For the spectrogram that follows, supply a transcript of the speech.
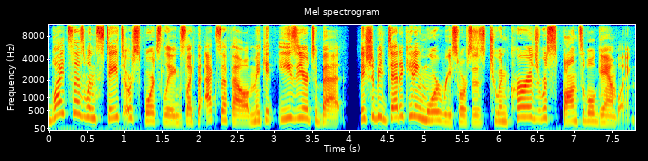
Whyte says when states or sports leagues like the XFL make it easier to bet, they should be dedicating more resources to encourage responsible gambling.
